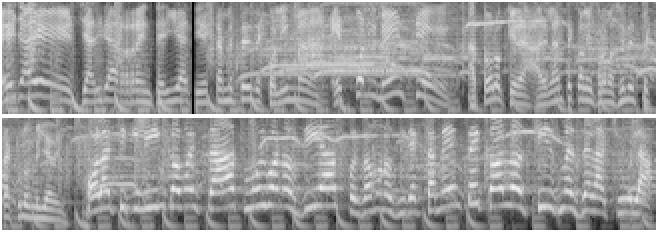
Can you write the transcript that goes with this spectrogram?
Ella es Yadira Rentería, directamente desde Colima. Es colimense. A todo lo que da. Adelante con la información de espectáculos, Milladi. Hola, chiquilín, ¿cómo estás? Muy buenos días. Pues vámonos directamente con los chismes de la chula.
